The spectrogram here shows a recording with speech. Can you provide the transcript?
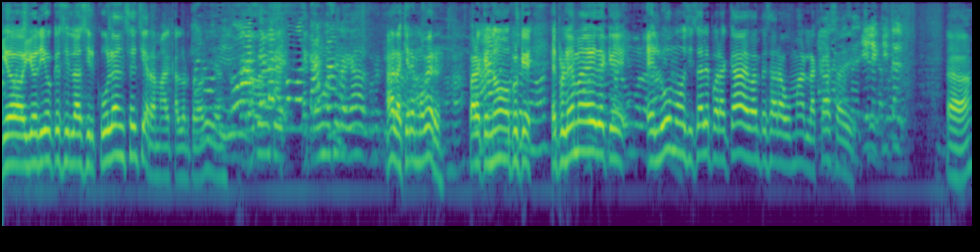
Yo, yo digo que si la circulan se encierra más el calor todavía. O hacerlo así como. Ah, la quieren mover. Para que no, porque el problema es de que el humo si sale para acá va a empezar a ahumar la casa. y- Y le quita, el- Ah,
